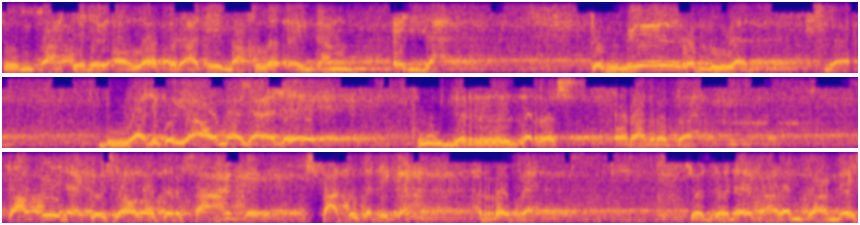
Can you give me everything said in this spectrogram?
sumpah dari Allah berarti makhluk engkang endah. Demi rembulan. Ya. Bulan itu ya Allah ya ini buder terus orang berubah. Tapi nek Gusti Allah kersake satu ketika robah. Contohnya malam Kamis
